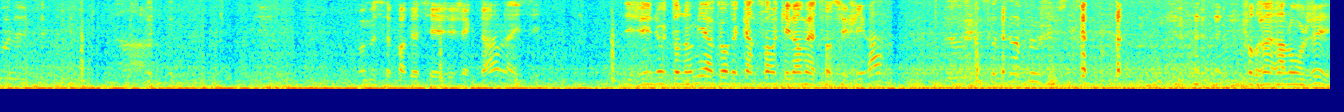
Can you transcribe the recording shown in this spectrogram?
Voilà, exactement. Ah. Oui, mais c'est pas des sièges éjectables là, ici. J'ai une autonomie encore de 400 km, ça suffira Euh, ça c'est un peu juste. Il faudra rallonger.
